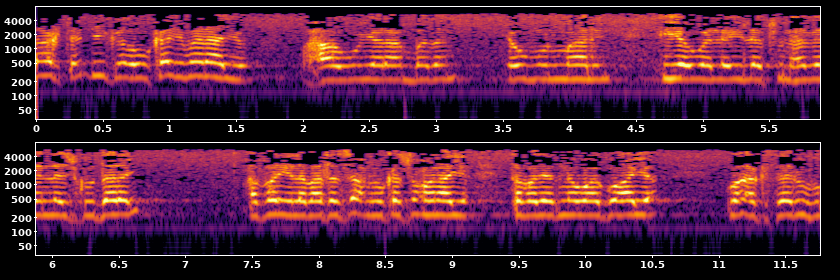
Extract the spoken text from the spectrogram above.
naagta dhiigga uu ka imanayo waxaa ugu yaraan badan yawmun maalin iyo wa laylatun habeen laysku daray afar iyo labaatan sac buu ka soconaya dabadeedna waa go'aya. Wa akharuhu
